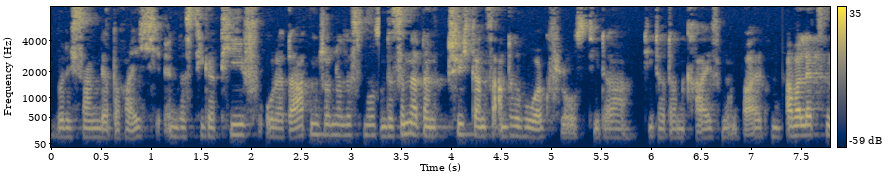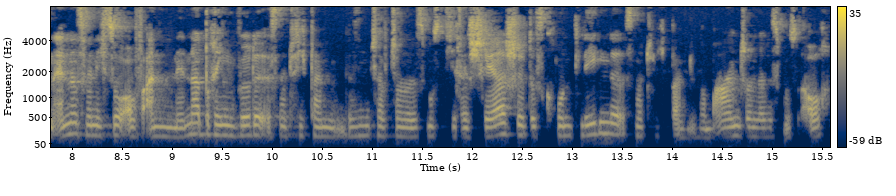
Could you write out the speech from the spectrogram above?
würde ich sagen, der Bereich investigativ oder Datenjournalismus. Und das sind dann natürlich ganz andere Workflows, die da, die da dann greifen und walten. Aber letzten Endes, wenn ich so auf einen Nenner bringen würde, ist natürlich beim Wissenschaftsjournalismus die Recherche Recherche das Grundlegende, ist natürlich beim normalen Journalismus auch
